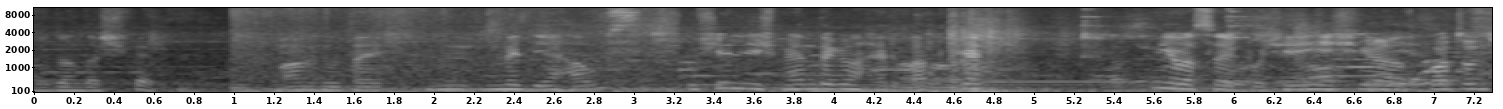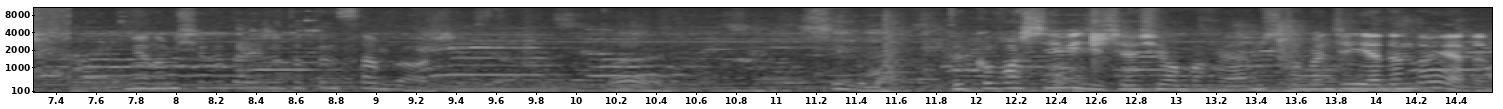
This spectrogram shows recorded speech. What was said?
Wygląda świetnie. Mamy tutaj Media House. Usiedliśmy tego herbatkę. Miło sobie posiedzieć, chwilę odpocząć. Nie no, mi się wydaje, że to ten sam gość jest. Sigma. Tylko właśnie widzicie, ja się obawiałem, że to będzie jeden do jeden.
